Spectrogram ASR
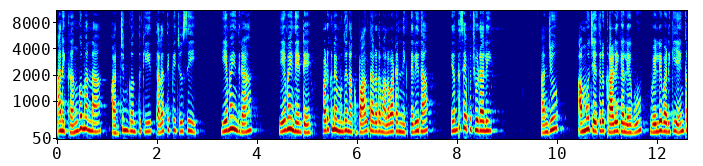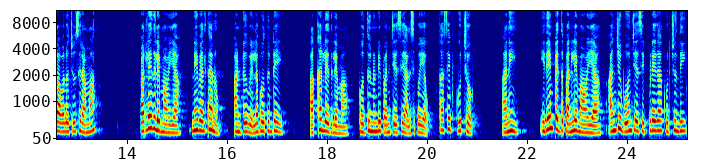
అని కంగుమన్న అర్జున్ గొంతుకి తల తిప్పి చూసి ఏమైందిరా? ఏమైందేంటే? పడుకునే ముందు నాకు పాలు తాగడం అలవాటని నీకు తెలీదా? ఎంతసేపు చూడాలి? అంజు అమ్ము చేతులు ఖాళీగా లేవు. వెళ్ళి వాడికి ఏం కావాలో చూసిరమ్మా. పర్లేదులే మావయ్య నే వెళ్తాను అంటూ వెళ్ళబోతుంటే అక్కర్లేదులేమ్మా పొద్దునుండి పనిచేసి అలసిపోయావు. కాసేపు కూర్చో. అని ఇదేం పెద్ద పనిలే మావయ్య అంజు భోంచేసి ఇప్పుడేగా కూర్చుంది?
